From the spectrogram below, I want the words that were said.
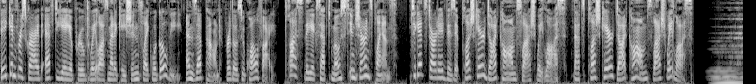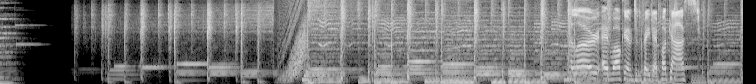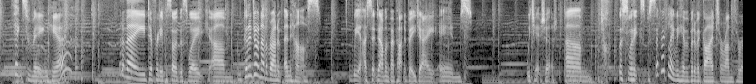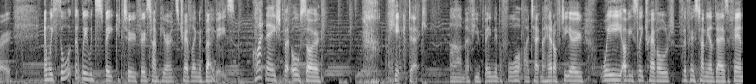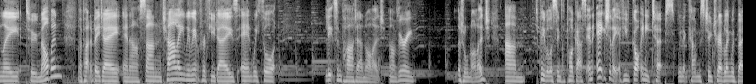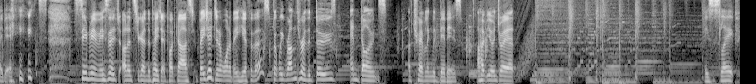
They can prescribe FDA-approved weight loss medications like Wegovy and Zepbound for those who qualify. Plus, they accept most insurance plans. To get started, visit plushcare.com slash weight loss. That's plushcare.com slash weight loss. Hello and welcome to the PJ Podcast. Thanks for being here. Bit of a different episode this week. Um, I'm going to do another round of in-house. We I sit down with my partner BJ and we chat shit. Um, this week specifically, we have a bit of a guide to run through, and we thought that we would speak to first-time parents traveling with babies. Quite niche, but also hectic. Um, if you've been there before, I take my hat off to you. We obviously travelled for the first time the other day as a family to Melbourne. My partner BJ and our son Charlie. We went for a few days and we thought, let's impart our knowledge, our very little knowledge, um, to people listening to the podcast. And actually, if you've got any tips when it comes to traveling with babies, send me a message on Instagram, the PJ Podcast. BJ didn't want to be here for this, but we run through the do's and don'ts of traveling with babies. I hope you enjoy it. He's asleep.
